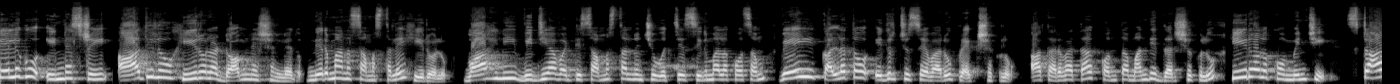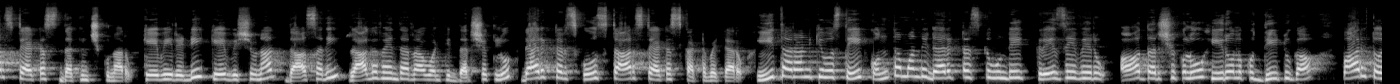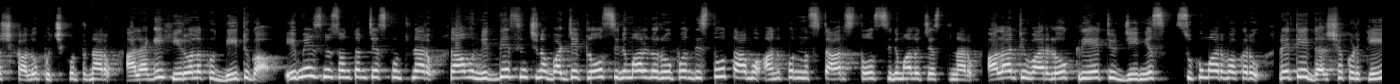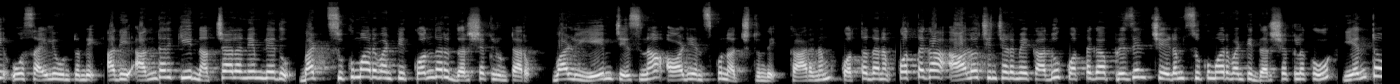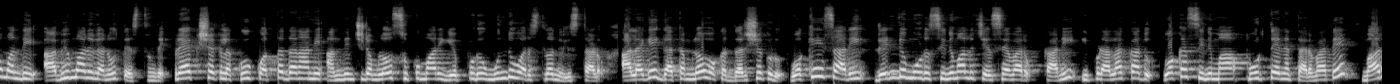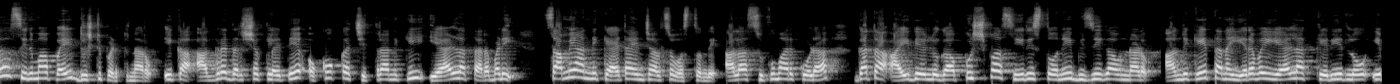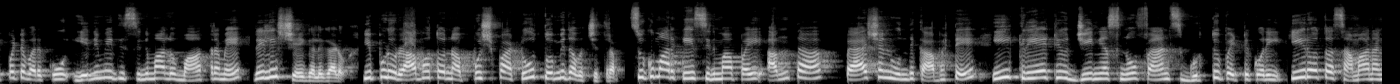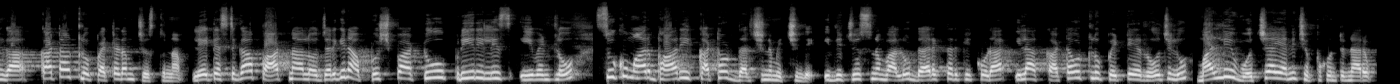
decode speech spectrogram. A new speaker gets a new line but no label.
Telugu industry ఆదిలో హీరోల domination లేదు. నిర్మాణ సంస్థలే హీరోలు. వాహిని విద్య వంటి సంస్థల నుంచి వచ్చే సినిమాల కోసం వేయి కళ్ళతో ఎదురు చూసేవారు ప్రేక్షకులు. ఆ తర్వాత కొంతమంది దర్శకులు హీరోలకు మించి స్టార్ స్టేటస్ దక్కించుకున్నారు. కేవీ రెడ్డి కె విశ్వనాథ్ దాసరి రాఘవేంద్రరావు వంటి దర్శకులు డైరెక్టర్స్కు స్టార్ స్టేటస్ కట్టబెట్టారు. ఈ తరానికి వస్తే కొంతమంది డైరెక్టర్స్కి ఉండే క్రేజే వేరు. ఆ దర్శకులు హీరోలకు ధీటుగా పారితోషికాలు పుచ్చుకుంటున్నారు. అలాగే హీరోలకు ధీటుగా ఇమేజ్ను సొంతం చేసుకుంటున్నారు. తాము నిర్దేశించిన బడ్జెట్లో సినిమాలను రూపొందిస్తూ తాము అనుకున్న స్టార్స్తో సినిమాలు చేస్తున్నారు. అలాంటి వారిలో క్రియేటివ్ జీనియస్ సుకుమార్ ఒకరు. ప్రతి దర్శకుడికి ఓ శైలి ఉంటుంది. అది అందరికీ నచ్చాలనేం లేదు. బట్ సుకుమార్ వంటి కొందరు దర్శకులు ఉంటారు వాళ్ళు ఏం చేసినా ఆడియన్స్కు నచ్చుతుంది. కారణం కొత్తదనం. కొత్తగా ఆలోచించడమే కాదు కొత్తగా ప్రెజెంట్ చేయడం సుకుమార్ వంటి దర్శకులకు ఎంతో మంది అభిమానులను తెస్తుంది. ప్రేక్షకులకు కొత్తదనాన్ని అందించడంలో సుకుమార్ ఎప్పుడూ ముందు వరుసలో నిలుస్తాడు. అలాగే గతంలో ఒక దర్శకుడు ఒకేసారి రెండు మూడు సినిమాలు చేసేవారు. కానీ ఇప్పుడు అలా కాదు. ఒక సినిమా పూర్తయిన తర్వాతే మరో సినిమాపై దృష్టి పెడుతున్నారు. ఇక అగ్ర దర్శకులైతే ఒక్కొక్క చిత్రానికి ఏళ్ళ తరబడి సమయాన్ని కేటాయించాల్సి వస్తుంది. అలా సుకుమార్ కూడా గత ఐదేళ్ళుగా పుష్ప సిరీస్ తోనే బిజీగా ఉన్నాడు. అందుకే తన ఇరవై ఏళ్ళ కెరీర్లో ఇప్పటి వరకు ఎనిమిది సినిమాలు మాత్రమే రిలీజ్ చేయగలిగాడు. ఇప్పుడు రాబోతున్న పుష్ప టూ తొమ్మిదవ చిత్రం. సుకుమార్కి సినిమాపై అంత ప్యాషన్ ఉంది కాబట్టే ఈ క్రియేటివ్ జీనియస్ను ఫ్యాన్స్ గుర్తు పెట్టుకొని హీరోతో సమానంగా కటౌట్లు పెట్టడం చూస్తున్నాం. లేటెస్ట్గా పాట్నాలో జరిగిన పుష్ప టూ ప్రీ రిలీజ్ ఈవెంట్లో సుకుమార్ భారీ కటౌట్ దర్శనమిచ్చింది. ఇది చూసిన వాళ్ళు డైరెక్టర్కి కూడా ఇలా కటౌట్లు పెట్టే రోజులు మళ్ళీ వచ్చాయని చెప్పుకుంటున్నారు.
